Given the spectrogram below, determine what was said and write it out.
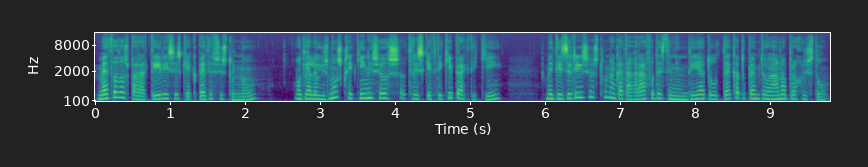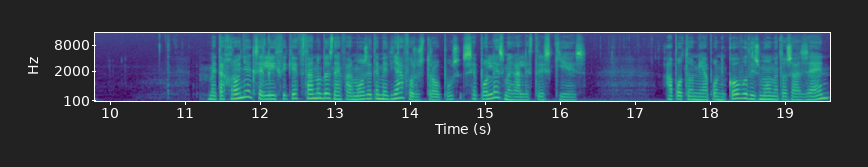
Μέθοδος παρατήρησης και εκπαίδευσης του νου ο διαλογισμός ξεκίνησε ως θρησκευτική πρακτική με τις ρίζες του να καταγράφονται στην Ινδία του 15ου αιώνα π.Χ. Με τα χρόνια εξελίχθηκε φτάνοντας να εφαρμόζεται με διάφορους τρόπους σε πολλές μεγάλες θρησκείες. Από τον Ιαπωνικό βουδισμό με το Ζαζέν,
